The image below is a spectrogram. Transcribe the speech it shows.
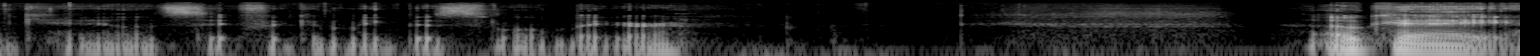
Okay, let's see if we can make this a little bigger. Okay.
